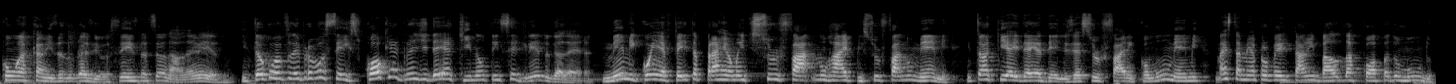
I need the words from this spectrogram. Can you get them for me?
com a camisa do Brasil, sensacional, não é mesmo? Então como eu falei pra vocês, qual que é a grande ideia aqui? Não tem segredo, galera. Meme coin é feita pra realmente surfar no hype, surfar no meme. Então aqui a ideia deles é surfarem como um meme, mas também aproveitar o embalo da Copa do Mundo.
